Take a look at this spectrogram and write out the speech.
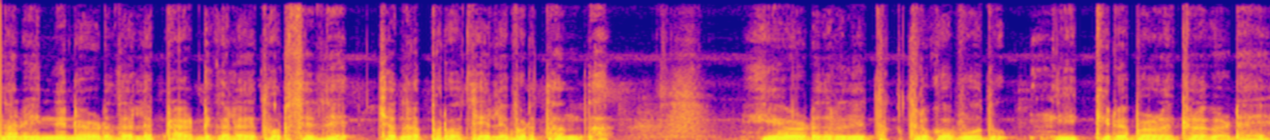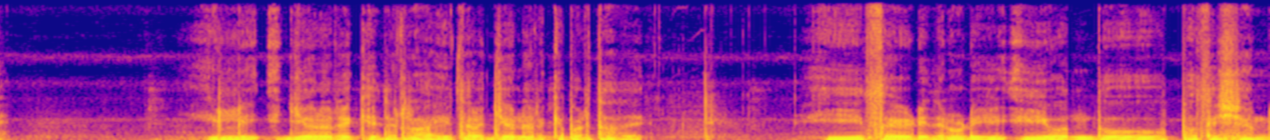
ನಾನು ಹಿಂದಿನ ವಿಡಿಯೋದಲ್ಲಿ ಪ್ರಾಕ್ಟಿಕಲಾಗಿ ತೋರಿಸಿದ್ದೆ. ಚಂದ್ರ ಪರ್ವತಿಯಲ್ಲಿ ಬರ್ತಂತ ಈ ವಿಡಿಯೋದಲ್ಲಿ ತಿಳ್ಕೊಬೋದು. ಈ ಕಿರುಬಾಳ ಕೆಳಗಡೆ ಇಲ್ಲಿ ಜೀವನ ರೇಖೆ ಇದೆಯಲ್ಲ, ಈ ಥರ ಜೀವನ ರೇಖೆ ಬರ್ತದೆ. ಈ ಸೈಡ್ ಇದೆ ನೋಡಿ, ಈ ಒಂದು ಪೊಸಿಷನ್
